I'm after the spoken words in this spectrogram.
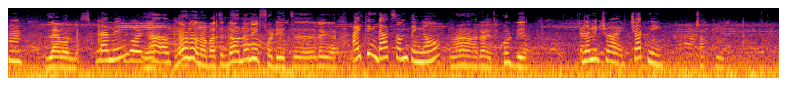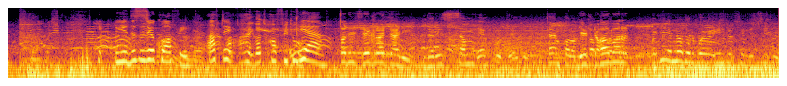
Hmm. lemon. Lemon? Yeah. Oh, okay. No, no, no, but no, no need for it. Uh, like, uh, I think that's something, no? ah, right, could be Let me try. Chutney. Chutney. Yeah, this is your coffee. After, Ah, I got coffee too. yeah. Hadi Şekracari. There is some Temple, temple. temple on Ye the top. tower. I didn't know there were Hindus in this city.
